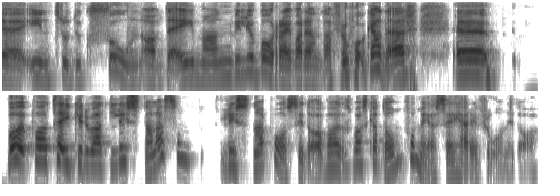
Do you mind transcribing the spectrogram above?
eh, introduktion av dig. Man vill ju borra i varenda fråga där. Eh, vad, vad, tänker du att lyssnarna som lyssnar på oss idag, vad, vad ska de få med sig härifrån idag?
